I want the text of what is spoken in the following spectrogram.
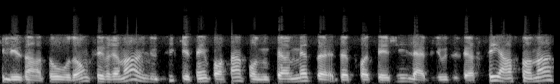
qui les entourent. Donc, c'est vraiment un outil qui est important pour nous permettre de, protéger la biodiversité. En ce moment,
